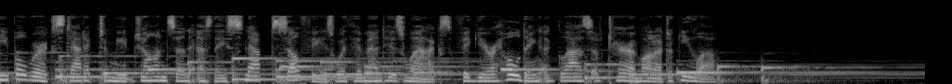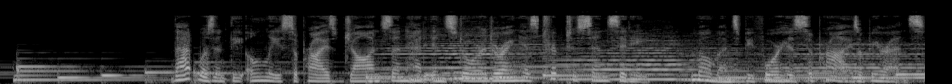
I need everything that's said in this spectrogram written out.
People were ecstatic to meet Johnson as they snapped selfies with him and his wax figure holding a glass of Teremana tequila. That wasn't the only surprise Johnson had in store during his trip to Sin City. Moments before his surprise appearance,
